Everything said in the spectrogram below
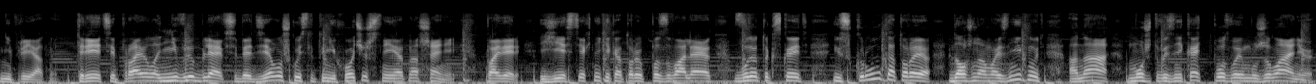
неприятной. Третье правило – не влюбляй в себя девушку, если ты не хочешь с ней отношений. Поверь, есть техники, которые позволяют вот эту, так сказать, искру, которая должна возникнуть, она может возникать по твоему желанию.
